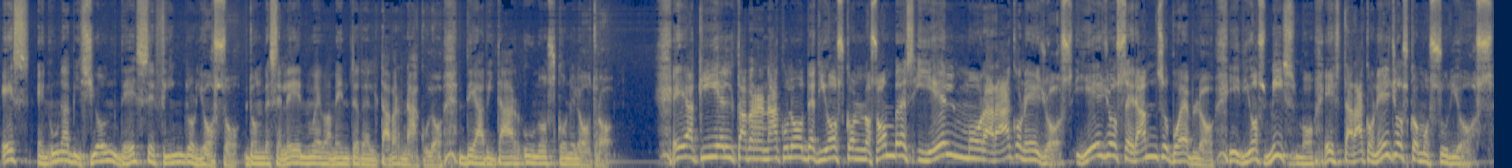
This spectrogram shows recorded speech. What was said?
Es en una visión de ese fin glorioso donde se lee nuevamente del tabernáculo, de habitar unos con el otro. He aquí el tabernáculo de Dios con los hombres, y Él morará con ellos, y ellos serán su pueblo, y Dios mismo estará con ellos como su Dios.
